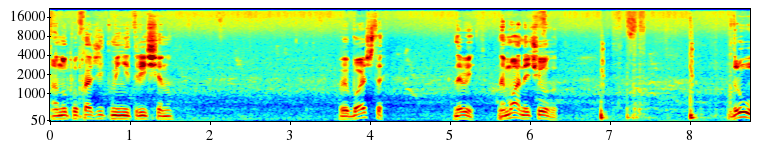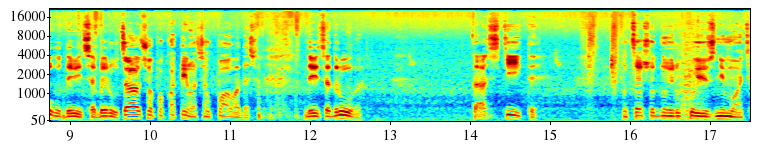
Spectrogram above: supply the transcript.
А ну покажіть мені тріщину. Ви бачите? Диви, нема нічого. Другу, дивіться, беру. Це що покотилася, впала десь. Дивіться, друга. Та стійте. Оце ж одною рукою знімати.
